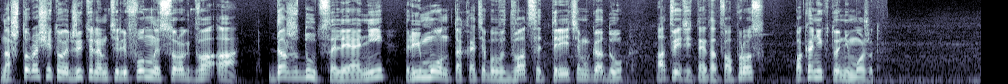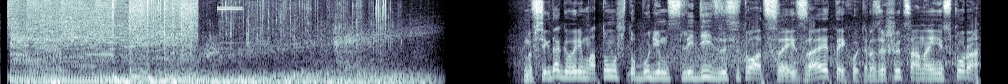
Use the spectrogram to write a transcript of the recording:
На что рассчитывает жителям телефонной 42А? Дождутся ли они ремонта хотя бы в 2023 году? Ответить на этот вопрос пока никто не может. Мы всегда говорим о том, что будем следить за ситуацией. За этой, хоть разрешится она и не скоро,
